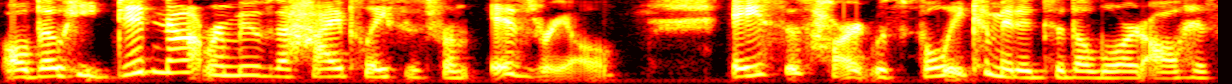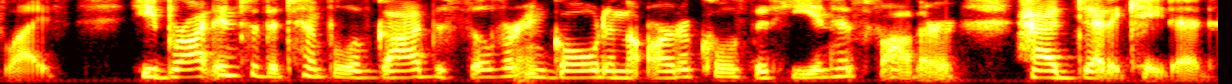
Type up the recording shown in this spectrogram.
Although he did not remove the high places from Israel, Asa's heart was fully committed to the Lord all his life. He brought into the temple of God the silver and gold and the articles that he and his father had dedicated.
